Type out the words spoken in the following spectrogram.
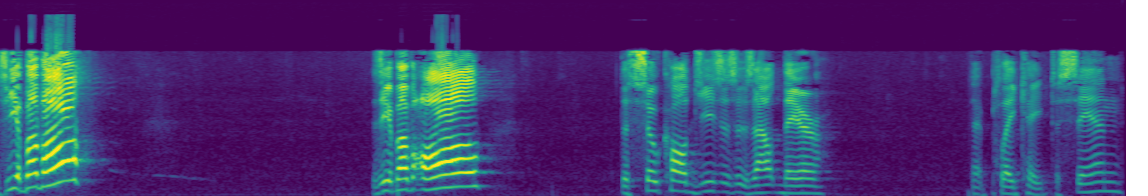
Is he above all? Is he above all the so called Jesuses out there that placate to sin,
